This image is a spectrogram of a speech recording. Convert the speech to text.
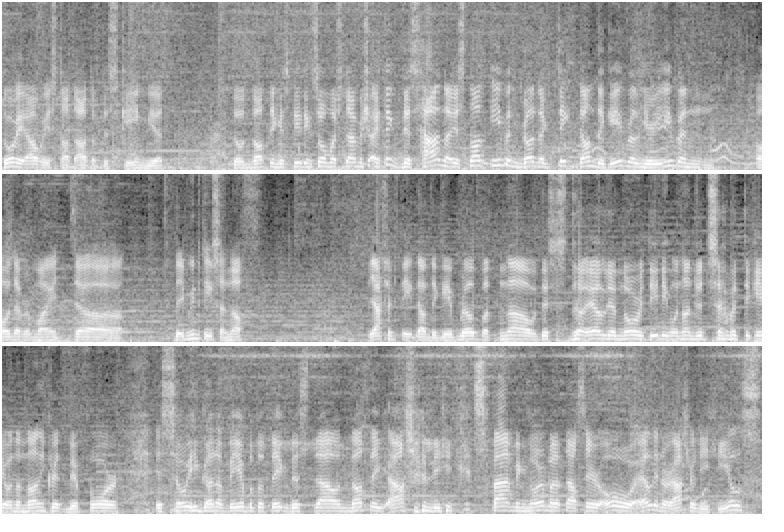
Toriawi is not out of this game yet. Though nothing is dealing so much damage. I think this Hana is not even gonna take down the Gabriel here. Even Oh, never mind. The the immunity is enough. They actually take down the Gabriel, but now this is the Eleanor dealing 170k on a non-crit before. Is Zoe gonna be able to take this down? Nothing actually spamming normal attacks here. Oh, Eleanor actually heals.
